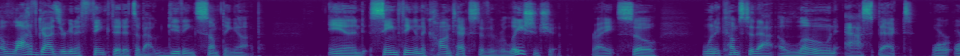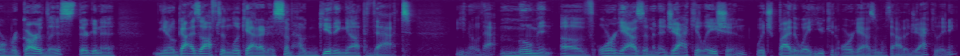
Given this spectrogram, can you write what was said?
a lot of guys are going to think that it's about giving something up. And same thing in the context of the relationship, right? So when it comes to that alone aspect or or regardless, they're to, you know, guys often look at it as somehow giving up that, you know, that moment of orgasm and ejaculation, which by the way, you can orgasm without ejaculating.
